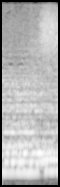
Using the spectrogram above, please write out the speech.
Música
